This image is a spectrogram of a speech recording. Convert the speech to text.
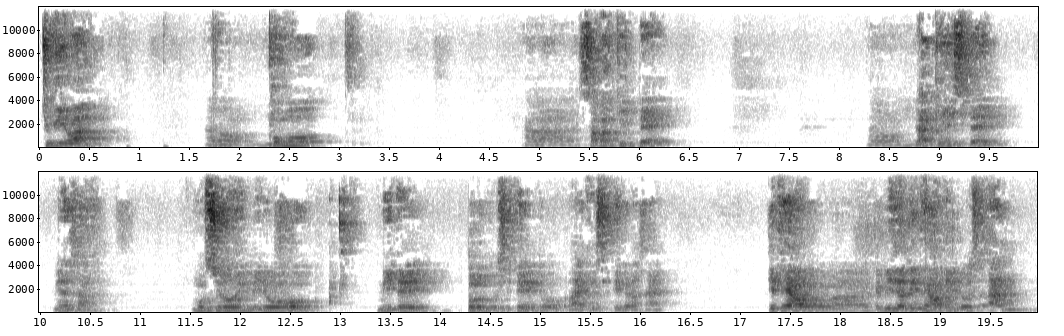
Chú ý không? あの、桃あさばきって、あの、焼きして、皆さん、面白いビデオを見て、登録してと、like してください。Tiếp theo, ờ, cái video tiếp theo thì tôi sẽ làm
